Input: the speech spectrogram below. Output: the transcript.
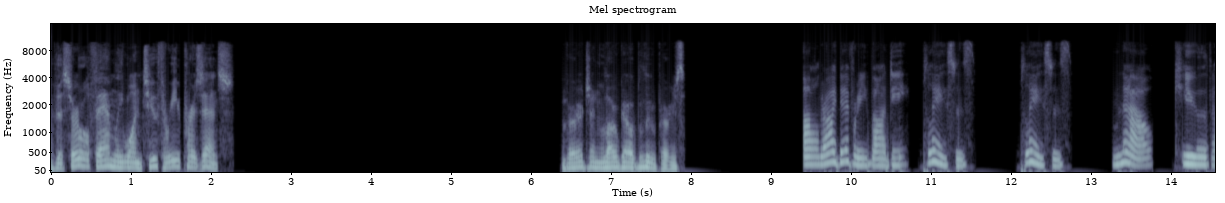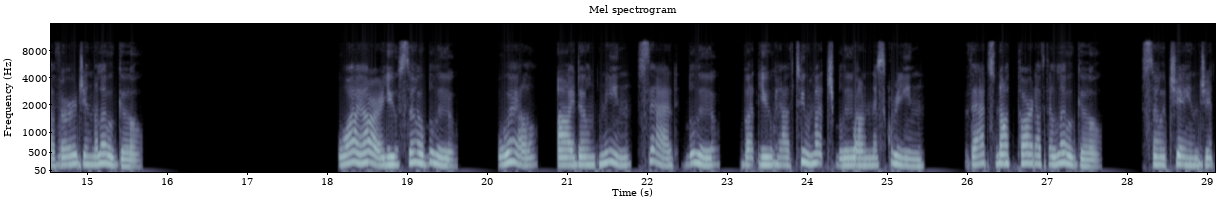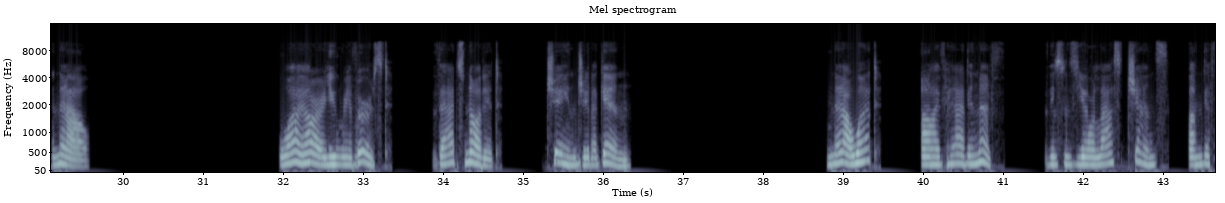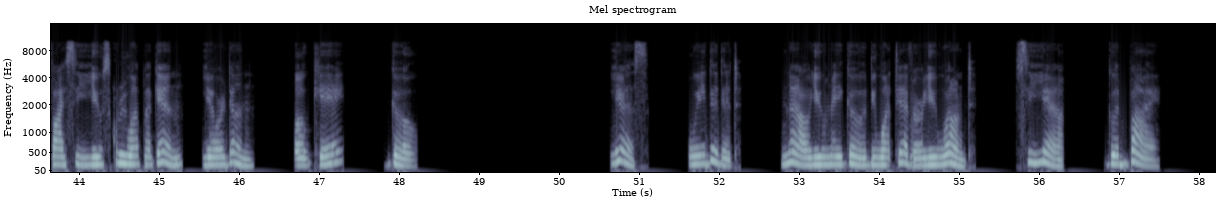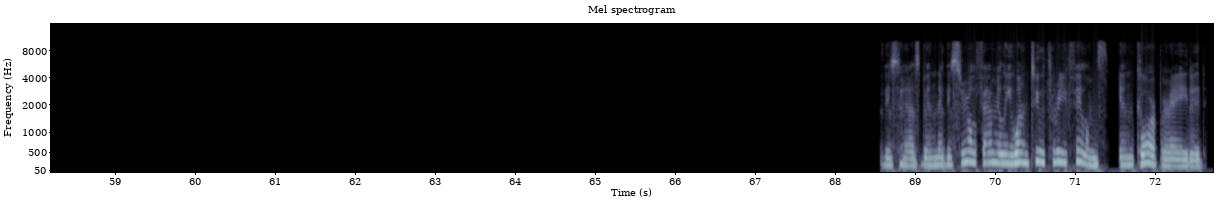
The Searle Family 123 presents Virgin logo bloopers. Alright everybody, places. Places. Now, cue the Virgin logo. Why are you so blue? Well, I don't mean sad blue, but you have too much blue on the screen. That's not part of the logo. So change it now. Why are you reversed? That's not it. Change it again. Now what? I've had enough. This is your last chance, and if I see you screw up again, you're done. Okay? Go. Yes. We did it. Now you may go do whatever you want. See ya. Goodbye. This has been the Searle Family 123 Films, Incorporated.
